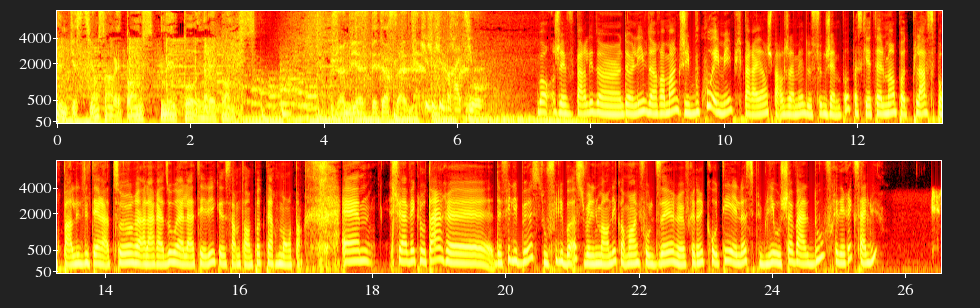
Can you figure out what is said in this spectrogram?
Une question sans réponse n'est pas une réponse. Geneviève Peterson. Cube Radio. Bon, je vais vous parler d'un d'un livre, d'un roman que j'ai beaucoup aimé, puis par ailleurs, je parle jamais de ceux que j'aime pas parce qu'il y a tellement pas de place pour parler de littérature à la radio et à la télé que ça me tente pas de perdre mon temps. Euh, je suis avec l'auteur euh, de Philibus ou Philibus, je vais lui demander comment il faut le dire. Frédéric Côté est là, c'est publié au Cheval Doux. Frédéric, salut.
